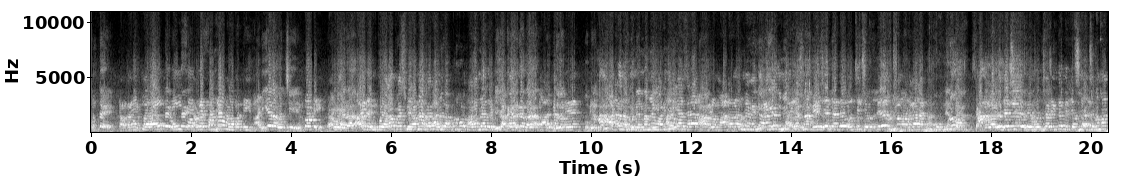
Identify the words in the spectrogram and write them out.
ఉంటాయి. ఎవరికైనా. ప్రాపర్టీ. అడిగారా వచ్చి? ఇంకోటి? ఆయన ఎలా ప్రశ్న అప్పుడు కూడా కాదు. అడగాలి మీరు మాట అంటే వచ్చి చెప్తే మనం అడగాలంట. వచ్చి అడిగితే మీరు చిన్న చెప్తారు. మాట.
